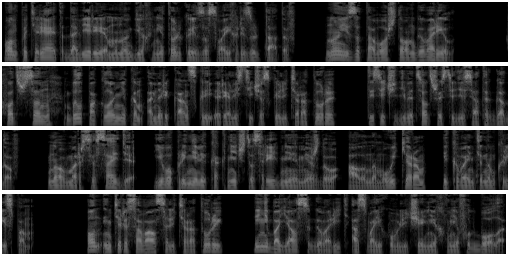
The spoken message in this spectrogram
Он потеряет доверие многих не только из-за своих результатов, но и из-за того, что он говорил. Ходжсон был поклонником американской реалистической литературы 1960-х годов, но в Мерсисайде его приняли как нечто среднее между Аланом Уикером и Квентином Криспом. Он интересовался литературой и не боялся говорить о своих увлечениях вне футбола.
